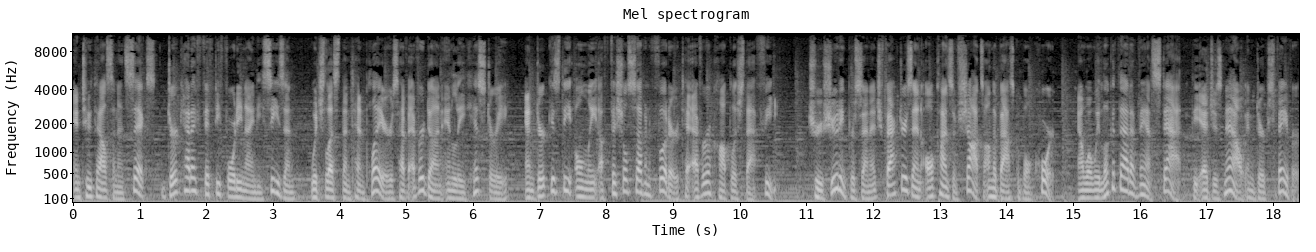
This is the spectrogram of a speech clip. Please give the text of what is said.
In 2006, Dirk had a 50 40 90 season, which less than 10 players have ever done in league history, and Dirk is the only official 7 footer to ever accomplish that feat. True shooting percentage factors in all kinds of shots on the basketball court, and when we look at that advanced stat, the edge is now in Dirk's favor.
